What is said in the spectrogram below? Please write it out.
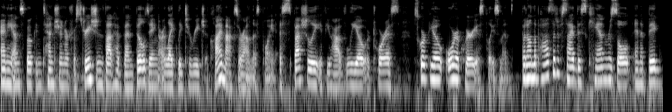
Any unspoken tension or frustrations that have been building are likely to reach a climax around this point, especially if you have Leo or Taurus, Scorpio, or Aquarius placements. But on the positive side, this can result in a big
